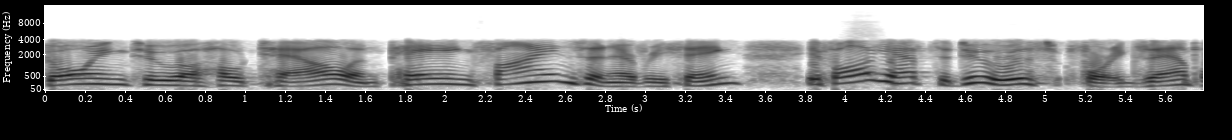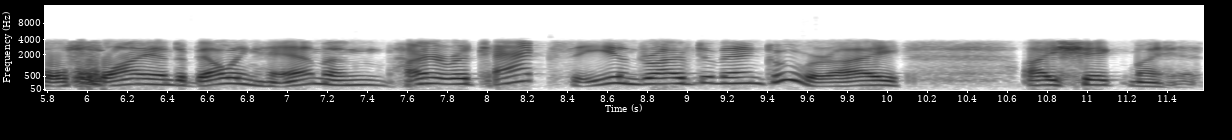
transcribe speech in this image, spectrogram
going to a hotel and paying fines and everything if all you have to do is, for example, fly into Bellingham and hire a taxi and drive to Vancouver? I I shake my head.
